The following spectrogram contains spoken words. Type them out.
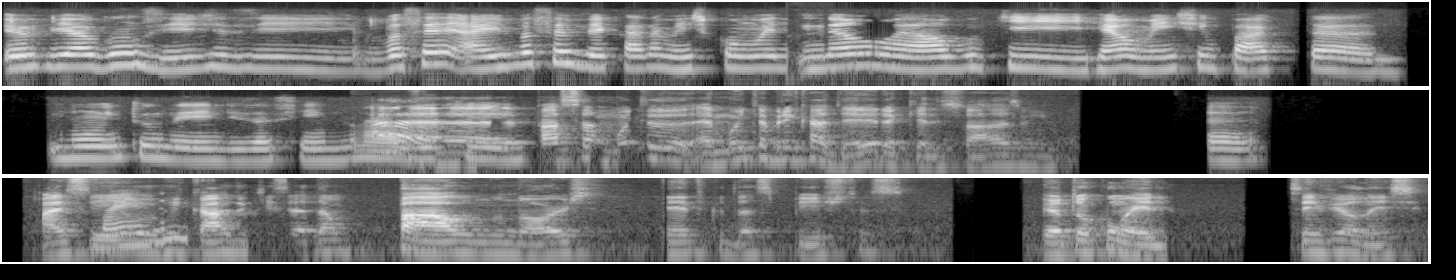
Eu vi alguns vídeos e você aí você vê claramente como ele não é algo que realmente impacta muito neles, assim, não é, algo É, que. passa muito. É muita brincadeira que eles fazem. É, Mas se mas o Ricardo quiser dar um pau no Norte dentro das pistas, eu tô com ele. Sem violência.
